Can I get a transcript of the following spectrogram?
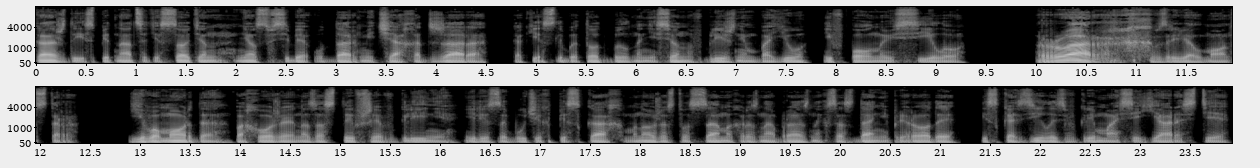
Каждый из пятнадцати сотен нес в себе удар меча Хаджара, как если бы тот был нанесен в ближнем бою и в полную силу. «Руарх!» — взревел монстр. Его морда, похожая на застывшее в глине или зыбучих песках множество самых разнообразных созданий природы, исказилась в гримасе ярости.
